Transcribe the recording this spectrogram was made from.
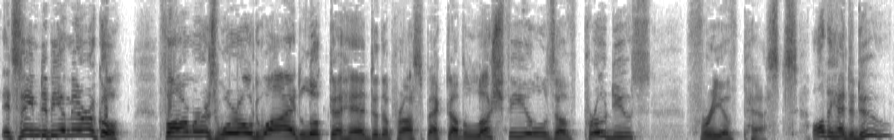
It seemed to be a miracle. Farmers worldwide looked ahead to the prospect of lush fields of produce free of pests. All they had to do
